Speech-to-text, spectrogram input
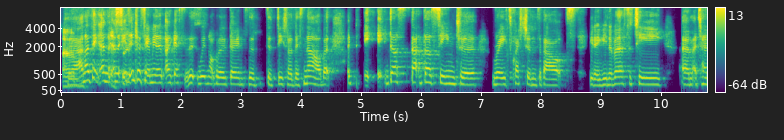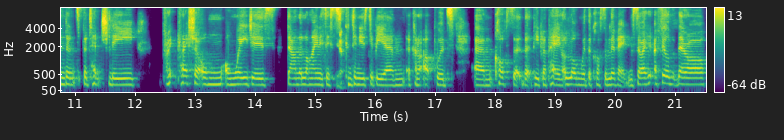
Um, yeah, and I think, and, and it's interesting. I mean, I guess we're not going to go into the, the detail of this now, but it, it, does that does seem to raise questions about you know university um, attendance potentially pr- pressure on on wages down the line if this yeah. continues to be um, a kind of upwards um, cost that, that people are paying along with the cost of living. So I, I, feel that there are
